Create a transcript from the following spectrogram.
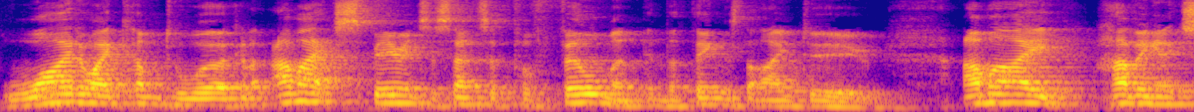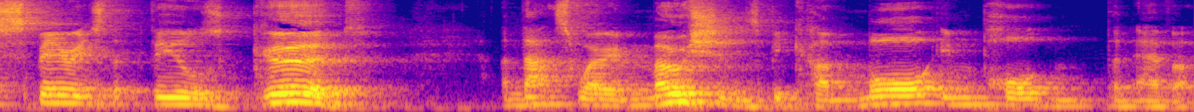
why do I come to work and am I experiencing a sense of fulfillment in the things that I do? Am I having an experience that feels good? And that's where emotions become more important than ever.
